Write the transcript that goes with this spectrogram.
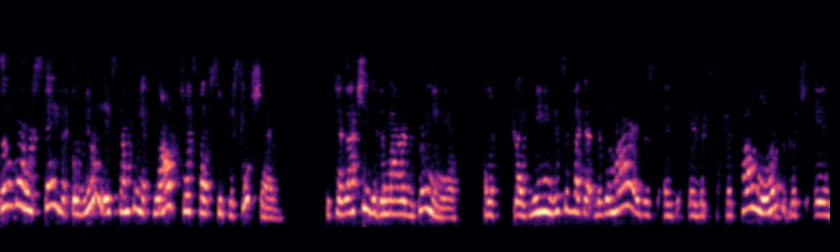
So far, we're saying that there really is something. It's not just like superstition, because actually the Gemara is bringing it, and it's like meaning this is like a, the Gemara is, is, is, the, the Talmud, which is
